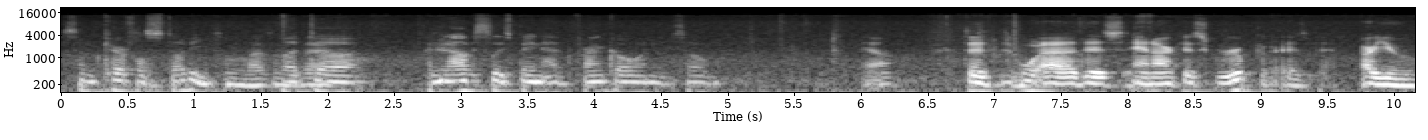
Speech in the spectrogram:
some careful study. Some lessons But there. uh, I mean, obviously Spain had Franco, and so Yeah. Did, uh, this anarchist group, is, are you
